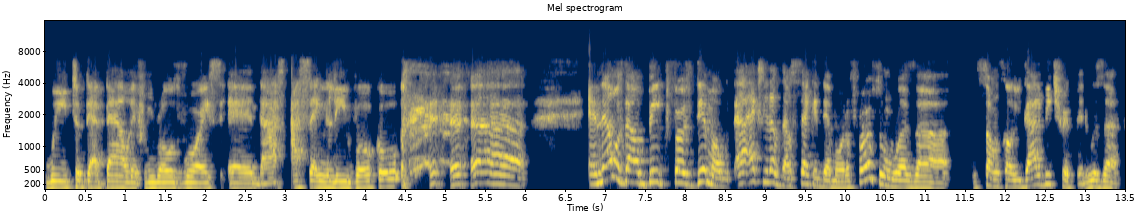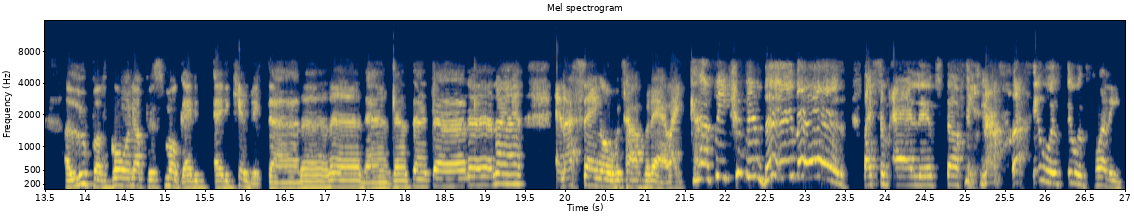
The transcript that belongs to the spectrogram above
we took that ballad from Rose Royce and I, I sang the lead vocal. and that was our big first demo. Actually, that was our second demo. The first one was uh, a song called "You Gotta Be Tripping." It was a, a loop of "Going Up in Smoke," Eddie, Eddie Kendrick, da, da, da, da, da, da, da, da, and I sang over top of that, like "Gotta be tripping, baby," like some ad lib stuff. You know, it was it was funny,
